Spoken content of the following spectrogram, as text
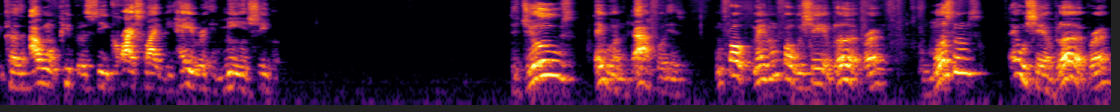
because I want people to see Christ-like behavior in me and Sheila. The Jews, they willing to die for this. Them folk, man, them folk will shed blood, bruh. The Muslims, they will shed blood, bruh.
